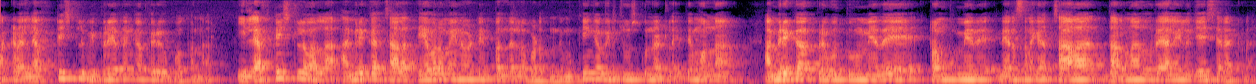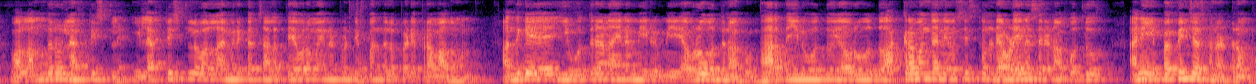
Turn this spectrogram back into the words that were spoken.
అక్కడ లెఫ్టిస్టులు విపరీతంగా పెరిగిపోతున్నారు. ఈ లెఫ్టిస్టుల వల్ల అమెరికా చాలా తీవ్రమైనటువంటి ఇబ్బందుల్లో పడుతుంది. ముఖ్యంగా మీరు చూసుకున్నట్లయితే మొన్న అమెరికా ప్రభుత్వం మీదే ట్రంప్ మీదే నిరసనగా చాలా ధర్నాలు ర్యాలీలు చేశారు అక్కడ. వాళ్ళందరూ లెఫ్టిస్టులే. ఈ లెఫ్టిస్టుల వల్ల అమెరికా చాలా తీవ్రమైనటువంటి ఇబ్బందులు పడే ప్రమాదం ఉంది. అందుకే ఈ వద్దురా నాయన మీరు మీ ఎవరో వద్దు నాకు. భారతీయులు వద్దు ఎవరు వద్దు. అక్రమంగా నివసిస్తున్నాడు ఎవడైనా సరే నాకు వద్దు అని పంపించేస్తున్నాడు ట్రంప్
